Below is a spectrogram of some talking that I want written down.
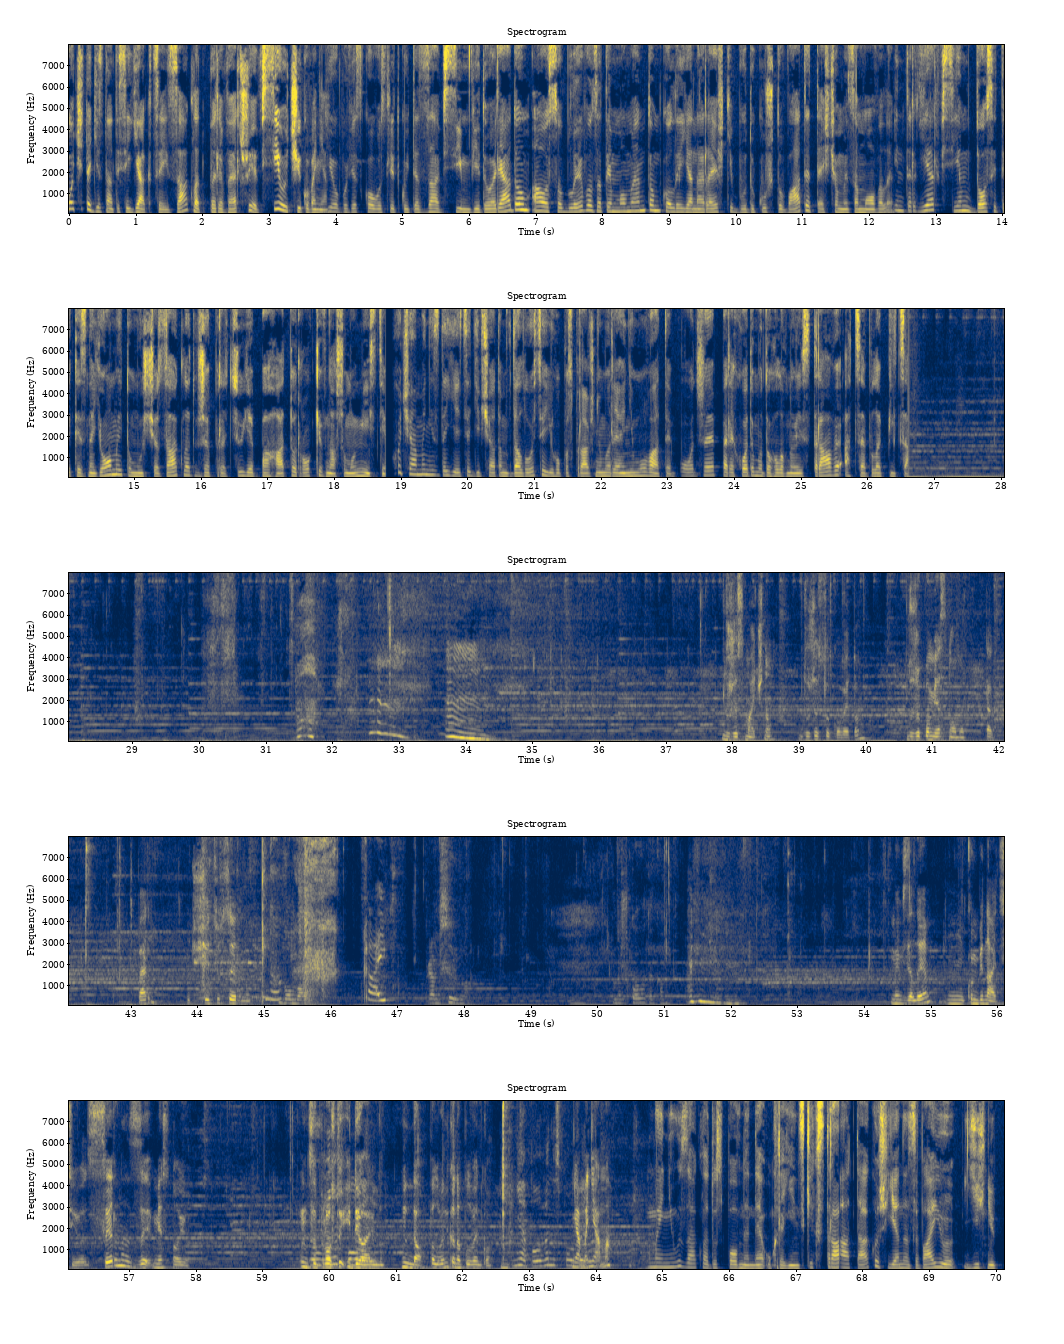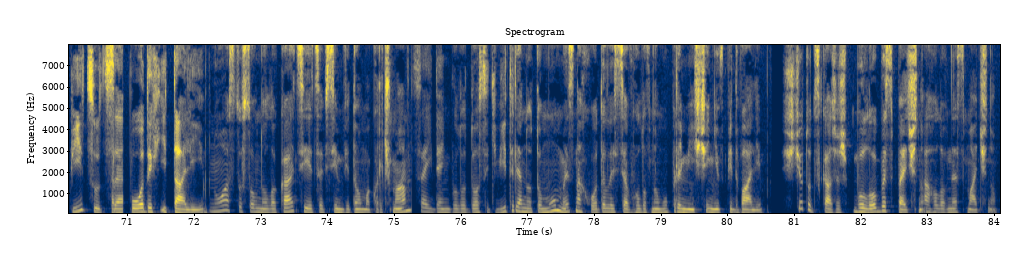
Хочете дізнатися, як цей заклад перевершує всі очікування? І обов'язково слідкуйте за всім відеорядом, а особливо за тим моментом, коли я нарешті буду куштувати те, що ми замовили. Інтер'єр всім досить таки знайомий, тому що заклад вже працює багато років в нашому місті. Хоча мені здається, дівчатам вдалося його по-справжньому реанімувати. Отже, переходимо до головної страви, а це була піца. Дуже смачно, дуже соковито, дуже по-м'ясному. Так, тепер хочу ще цю сирну. Бомба. Кайф. Прям сильно. Важкова така. Ми взяли комбінацію сирна з м'ясною. Це Половина просто ідеально. Да, половинка на половинку. Ні, половина з половиною. Няма-няма. Меню закладу сповнене українських страв, а також я називаю їхню піцу це подих Італії. Ну а стосовно локації, це всім відома корчма. Цей день було досить вітряно, тому ми знаходилися в головному приміщенні в підвалі. Що тут скажеш? Було безпечно, а головне смачно.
